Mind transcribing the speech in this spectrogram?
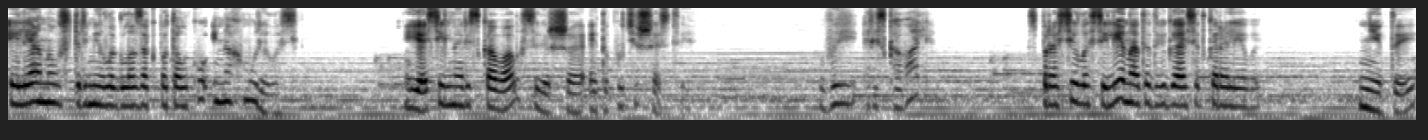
Элиана устремила глаза к потолку и нахмурилась. Я сильно рисковала, совершая это путешествие. «Вы рисковали?» — спросила Селена, отодвигаясь от королевы. «Ни ты,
